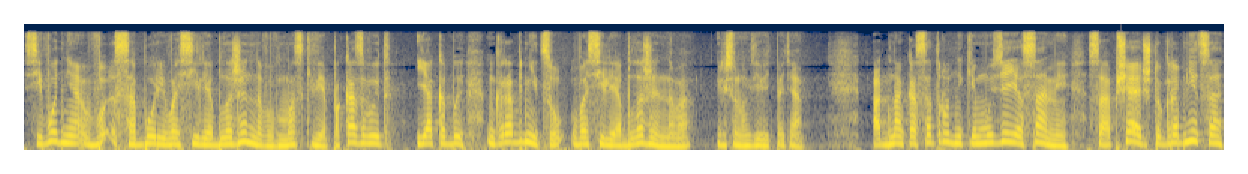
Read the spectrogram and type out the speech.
Сегодня в соборе Василия Блаженного в Москве показывают якобы гробницу Василия Блаженного. Рисунок 9.5а. Однако сотрудники музея сами сообщают, что гробница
